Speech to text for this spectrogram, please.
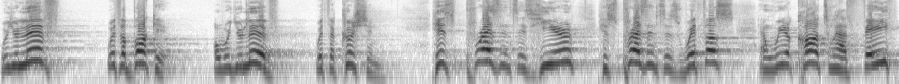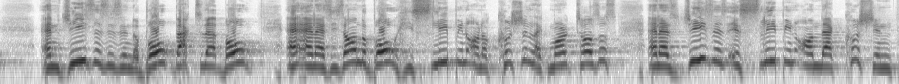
Will you live with a bucket? or will you live with a cushion? His presence is here, His presence is with us, and we are called to have faith. And Jesus is in the boat, back to that boat. And, and, as he's on the boat, he's sleeping on a cushion, like Mark tells us. And as Jesus is sleeping on that cushion,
